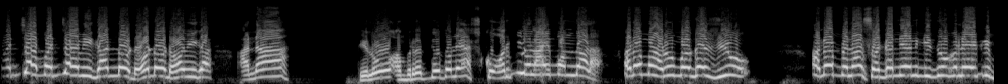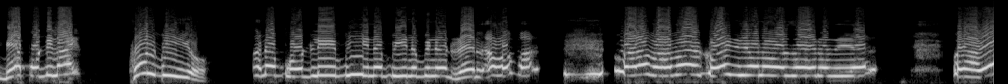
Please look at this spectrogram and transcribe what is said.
પંચા પચાસ વીઘા, દોઢો દોઢો વીઘા. અને પેલો અમૃત્યો તો લે, સ્કોર્પિયો લાય પંદાળા અને મારું મગજ જ્યું અને પેલા સગનિયાને કીધું કે એટલી બે પોટલી લાવી ફૂલ પી ગયો અને પોટલી પીને પીને પીને રેર માર- બાબા કોઈ જીવનો વસાય નથી યાર. પણ હવે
